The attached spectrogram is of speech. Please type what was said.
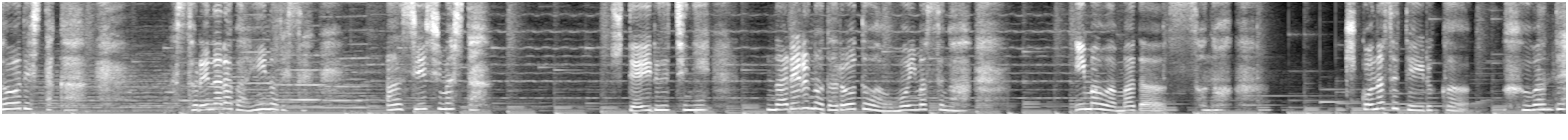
そうでしたか。それならばいいのです。安心しました。着ているうちに慣れるのだろうとは思いますが今はまだその着こなせているか不安で。い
